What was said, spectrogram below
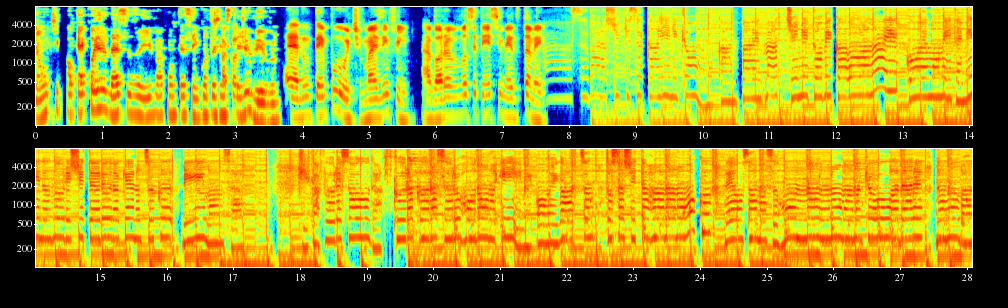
Não que qualquer coisa dessas aí vá acontecer enquanto a gente Aconte- esteja vivo. É, num tempo útil, mas enfim, agora você tem esse medo também. 素晴らしき世界に今日も乾杯街に飛び交う笑い声も見て見ぬふりしてるだけの作りもんさ気が触れそうだクラクラするほどのいい匂いがツン とさした鼻の奥目を覚ます本能のまま今日は誰の番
